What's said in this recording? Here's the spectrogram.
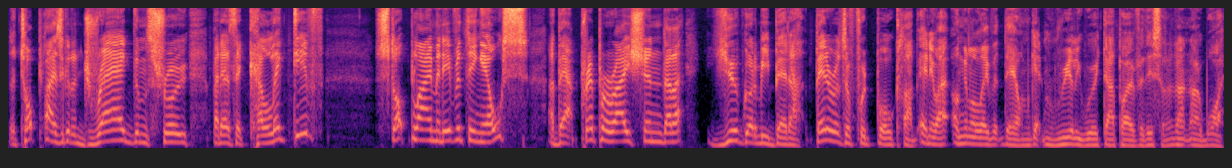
The top players have got to drag them through. But as a collective Stop blaming everything else about preparation. That you've got to be better, better as a football club. Anyway, I'm going to leave it there. I'm getting really worked up over this, and I don't know why.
